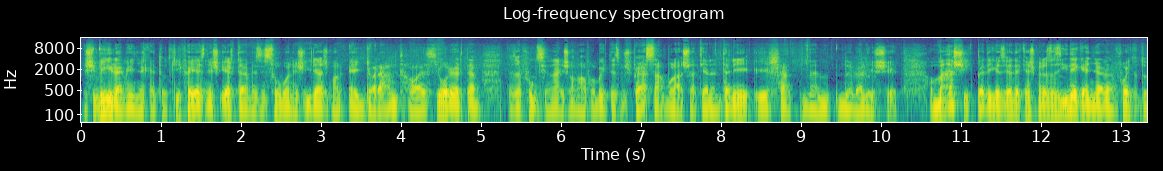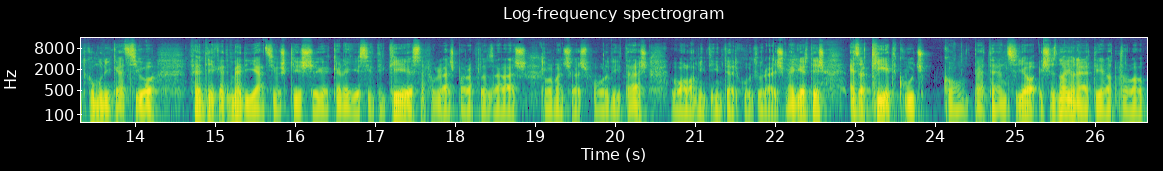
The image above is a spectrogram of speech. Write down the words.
és véleményeket tud kifejezni és értelmezni szóban és írásban egyaránt. Ha ezt jól értem, ez a funkcionális analfabetizmus felszámolását jelenteni, és hát nem növelését. A másik pedig, ez érdekes, mert ez az idegen nyelven folytatott kommunikáció a fentéket mediációs készségekkel egészíti ki, összefoglalás, parafrazálás, tolmácsolás, fordítás, valamint interkulturális megértés. Ez a két kulcs kompetencia, és ez nagyon eltér attól a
